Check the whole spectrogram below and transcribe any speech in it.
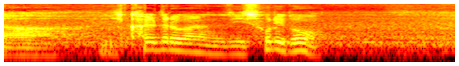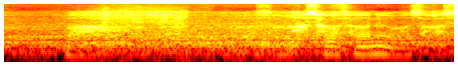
야이 칼 들어가는 이 소리도 아 아삭아삭하네요 아삭아삭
